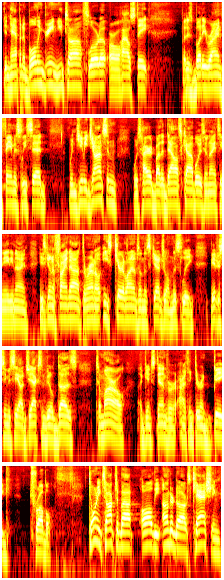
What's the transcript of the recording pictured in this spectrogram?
Didn't happen at Bowling Green, Utah, Florida, or Ohio State. But his buddy Ryan famously said when Jimmy Johnson was hired by the Dallas Cowboys in 1989, he's going to find out there are no East Carolinas on the schedule in this league. Be interesting to see how Jacksonville does tomorrow against Denver. I think they're in big trouble. Tony talked about all the underdogs cashing.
